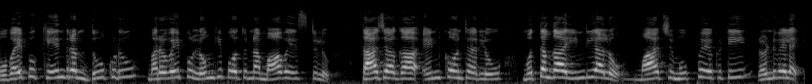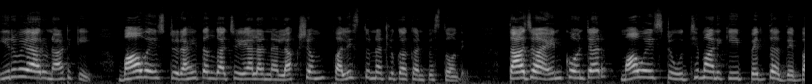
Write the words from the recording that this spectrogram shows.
ఓవైపు కేంద్రం దూకుడు మరోవైపు లొంగిపోతున్న మావోయిస్టులు. తాజాగా ఎన్కౌంటర్లు మొత్తంగా ఇండియాలో మార్చి ముప్పై ఒకటి రెండు వేల ఇరవై ఆరు నాటికి మావోయిస్టు రహితంగా చేయాలన్న లక్ష్యం ఫలిస్తున్నట్లుగా కనిపిస్తోంది. తాజా ఎన్కౌంటర్ మావోయిస్టు ఉద్యమానికి పెద్ద దెబ్బ.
